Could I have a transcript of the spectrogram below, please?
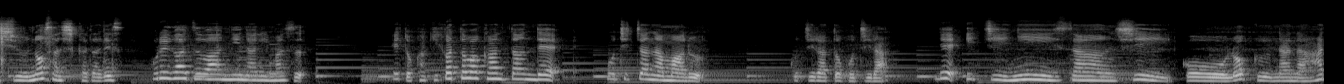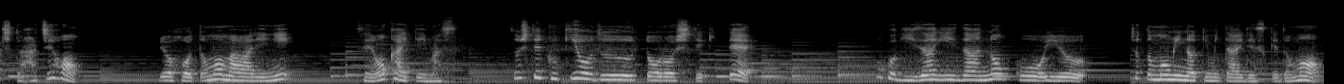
繍の刺し方です。これが図案になります。えっと、書き方は簡単で、こうちっちゃな丸、こちらとこちら。で、1、2、3、4、5、6、7、8と8本。両方とも周りに線を描いています。そして茎をずっと下ろしてきて、ここギザギザのこういう、ちょっともみの木みたいですけども、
